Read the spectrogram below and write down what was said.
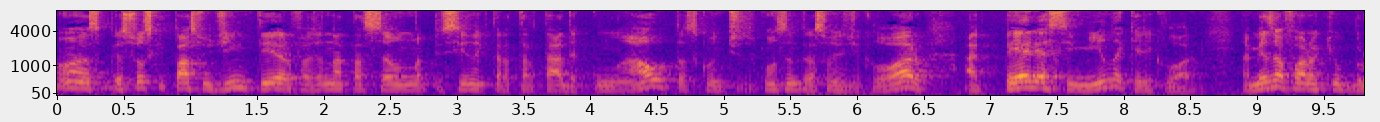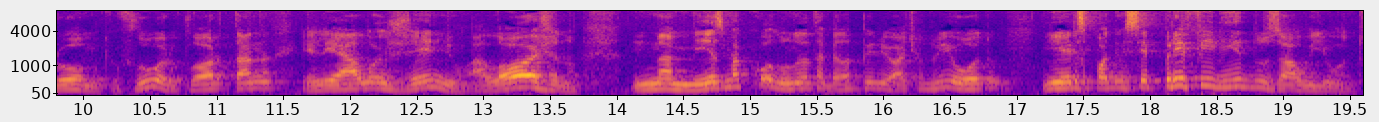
Então, as pessoas que passam o dia inteiro fazendo natação numa piscina que está tratada com altas concentrações de cloro, a pele assimila aquele cloro. Da mesma forma que o bromo, que o flúor, o cloro tá na, ele é halogênio, halógeno, na mesma coluna da tabela periódica do iodo, e eles podem ser preferidos ao iodo.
